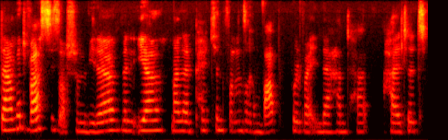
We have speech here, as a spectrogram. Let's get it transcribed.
damit war es das auch schon wieder. Wenn ihr mal ein Päckchen von unserem Vaporpulver in der Hand ha haltet,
